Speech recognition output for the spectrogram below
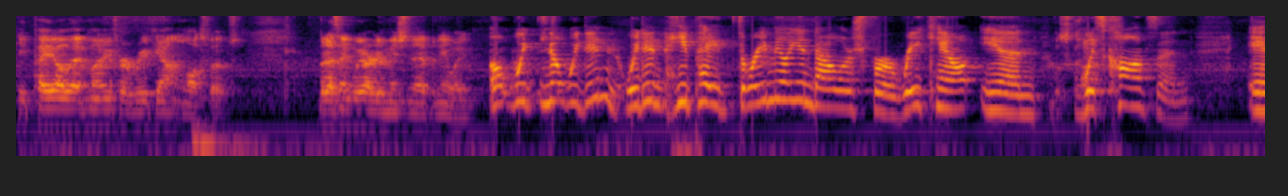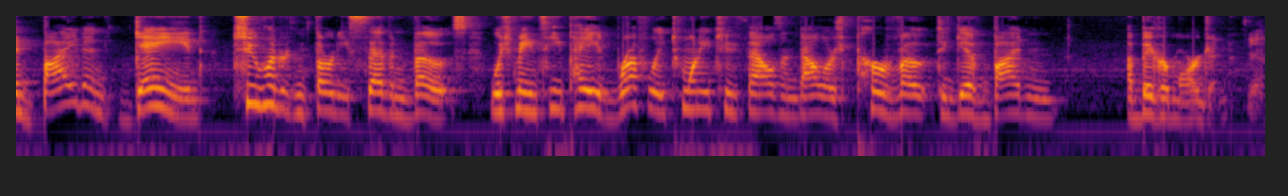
He paid all that money for a recount and lost votes. But I think we already mentioned that. But anyway, Oh, we no, we didn't. We didn't. He paid three million dollars for a recount in Wisconsin. Wisconsin. and Biden gained 237 votes, which means he paid roughly twenty-two thousand dollars per vote to give Biden a bigger margin yeah.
